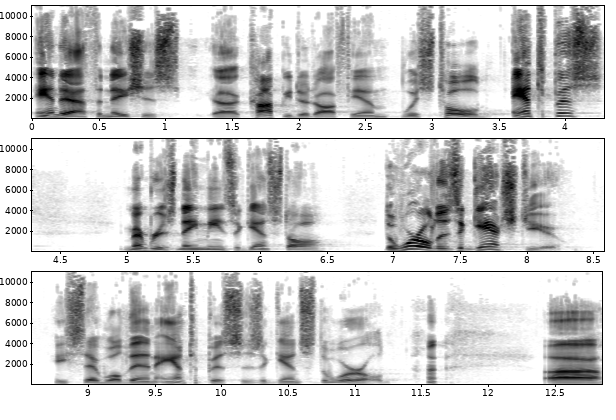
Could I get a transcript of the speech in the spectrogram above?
and Athanasius uh, copied it off him, was told, Antipas, remember his name means against all? The world is against you. He said, Well, then Antipas is against the world. uh,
